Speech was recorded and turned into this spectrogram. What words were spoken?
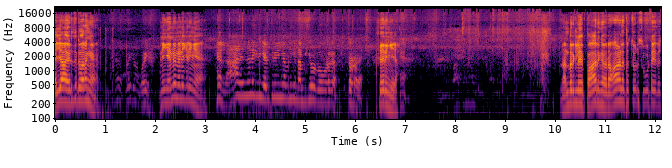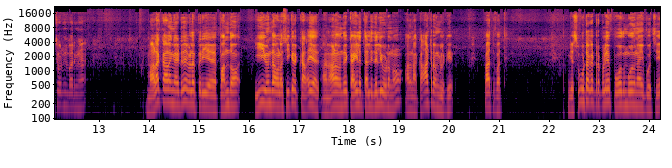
ஐயா எடுத்துகிட்டு வரேங்க. நீங்கள் என்ன நினைக்கிறீங்க? நான் என்ன நினைக்கிறீங்க? எடுத்துருவீங்க அப்படிங்கிற நம்பிக்கையோட போக சொல்கிறேன் சரிங்கய்யா. நண்பர்களே பாருங்கள் ஒரு ஆளை தச்சோடு சூட்டை தச்சோடுன்னு பாருங்கள் மழை காலங்காட்டி தான் இவ்வளோ பெரிய பந்தம். ஈ வந்து அவ்வளோ சீக்கிரம் கலையாது அதனால் வந்து கையில் தள்ளி தள்ளி விடணும். அதை நான் காட்டுறேன் உங்களுக்கு. பார்த்து பார்த்து. இங்கே சூட்டை கட்டுறக்குள்ளேயே போதும் போதும் ஆகி போச்சு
